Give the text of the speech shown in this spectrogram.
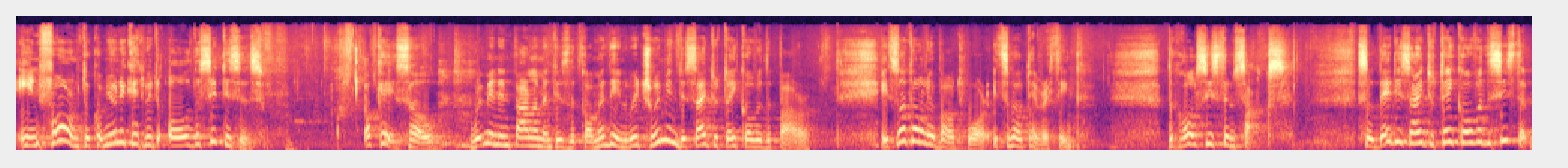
inform, to communicate with all the citizens. Okay, so Women in Parliament is the comedy in which women decide to take over the power. It's not only about war, it's about everything. The whole system sucks. So they decide to take over the system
